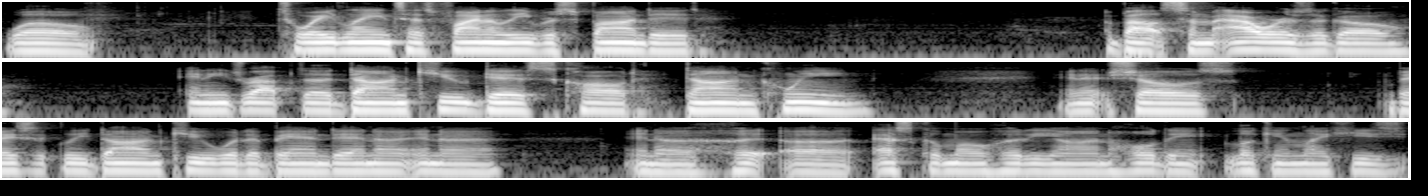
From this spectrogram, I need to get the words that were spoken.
Well, Tory Lanez has finally responded about some hours ago and he dropped a Don Q disc called Don Queen. And it shows basically Don Q with a bandana and a in a hood, uh, Eskimo hoodie on, holding, looking like he's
